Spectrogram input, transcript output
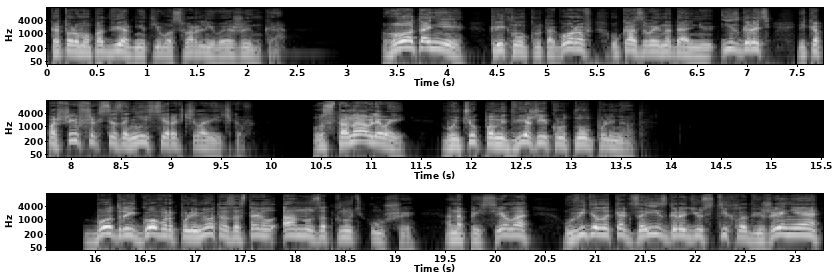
которому подвергнет его сварливая жинка. «Вот они!» Крикнул Крутогоров, указывая на дальнюю изгородь и копошившихся за ней серых человечков. «Устанавливай!» — Бунчук по медвежьи крутнул пулемет. Бодрый говор пулемета заставил Анну заткнуть уши. Она присела, увидела, как за изгородью стихло движение,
